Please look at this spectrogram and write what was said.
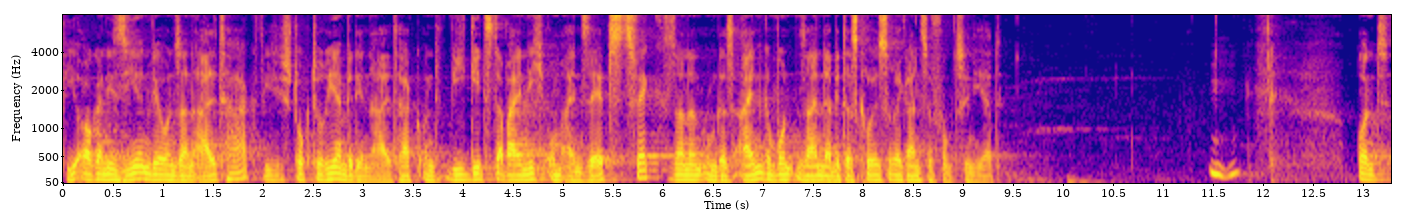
wie organisieren wir unseren Alltag, wie strukturieren wir den Alltag und wie geht es dabei nicht um einen Selbstzweck, sondern um das Eingebundensein, damit das größere Ganze funktioniert. Mhm. Und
